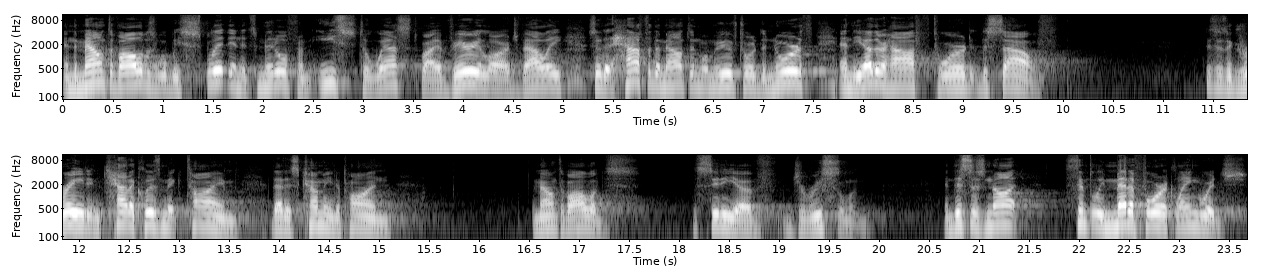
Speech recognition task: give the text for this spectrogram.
And the Mount of Olives will be split in its middle from east to west by a very large valley, so that half of the mountain will move toward the north and the other half toward the south. This is a great and cataclysmic time that is coming upon the Mount of Olives, the city of Jerusalem. And this is not simply metaphoric language.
